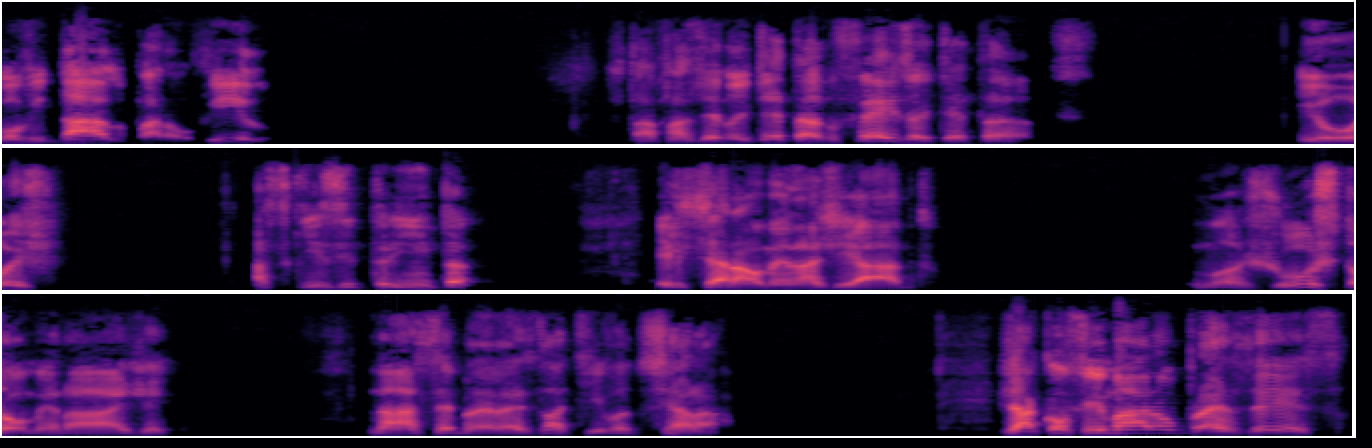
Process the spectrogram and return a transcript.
convidá-lo para ouvi-lo, está fazendo 80 anos, fez 80 anos. E hoje, às 15h30, ele será homenageado, uma justa homenagem, na Assembleia Legislativa do Ceará. Já confirmaram presença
